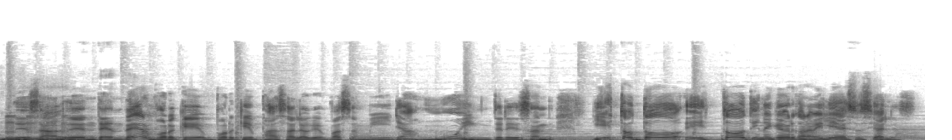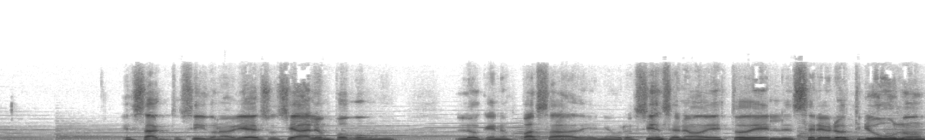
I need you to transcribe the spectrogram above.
de, entender por qué, por qué pasa lo que pasa mí. Ya, muy interesante. Y esto todo, todo tiene que ver con habilidades sociales. Exacto, sí, con habilidades sociales, un poco con lo que nos pasa de neurociencia, ¿no? De esto del cerebro triuno,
